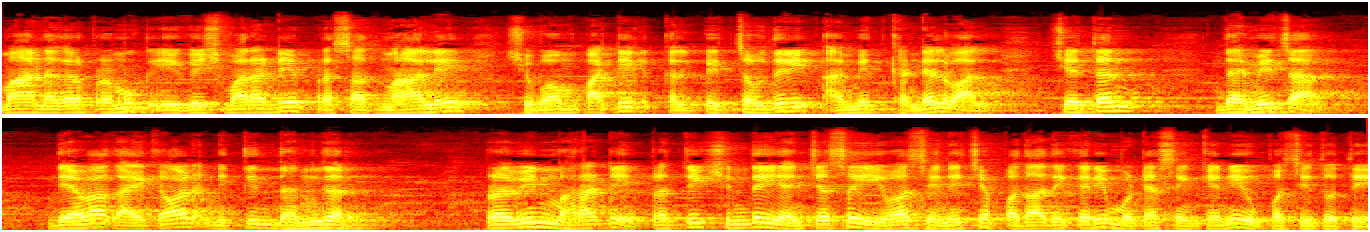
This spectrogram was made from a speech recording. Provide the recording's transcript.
महानगरप्रमुख योगेश मराठे प्रसाद महाले शुभम पाटील कल्पेश चौधरी अमित खंडेलवाल चेतन धमेचा देवा गायकवाड नितीन धनगर प्रवीण मराठे प्रतीक शिंदे यांच्यासह युवा सेनेचे पदाधिकारी मोठ्या संख्येने उपस्थित होते.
